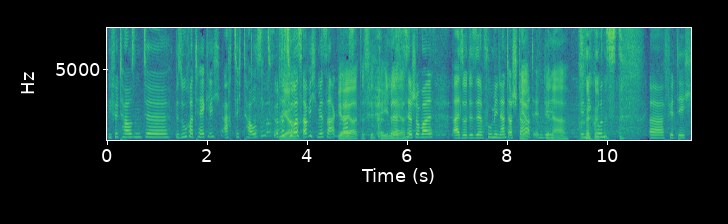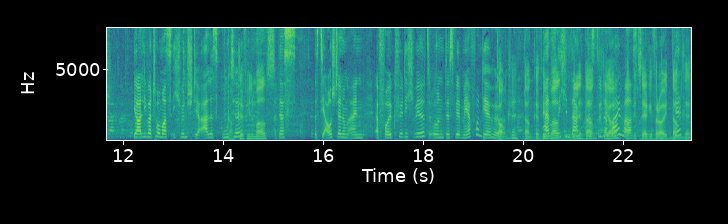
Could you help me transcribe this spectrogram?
Wie viel tausend äh, Besucher täglich? 80.000 oder Ja. sowas habe ich mir sagen Ja, lassen. ja, das sind viele. Das ja. ist ja schon mal, also das ist ja ein fulminanter Start ja, in, die, genau. in die Kunst äh, für dich. Ja, lieber Thomas, ich wünsche dir alles Gute, Danke vielmals. dass, dass die Ausstellung ein Erfolg für dich wird und dass wir mehr von dir hören. Danke, danke vielmals. Herzlichen Dank, Vielen dass du dabei ja, Hat warst. mich sehr gefreut. Danke.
